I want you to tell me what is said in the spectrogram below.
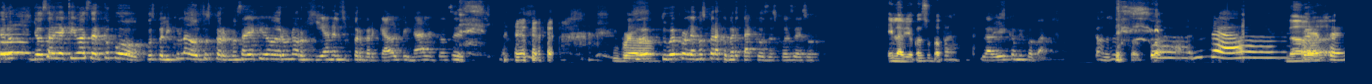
yo, no- yo sabía que iba a ser como, pues, película de adultos, pero no sabía que iba a haber una orgía en el supermercado al final, entonces tuve, Bro. tuve problemas para comer tacos después de eso. Y la vio con su papá. La vi con mi papá. No. No. Ese.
